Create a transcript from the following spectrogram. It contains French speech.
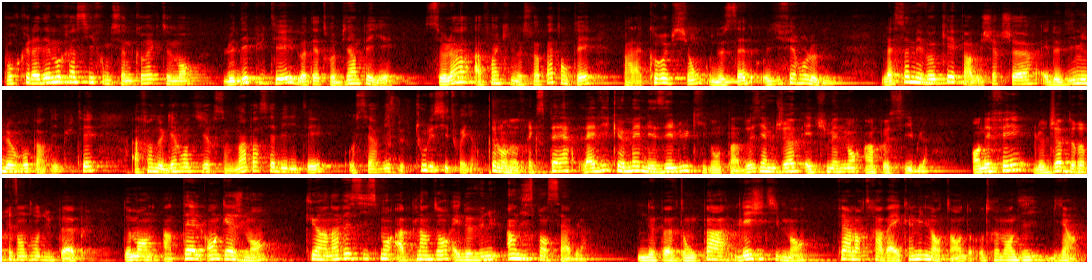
pour que la démocratie fonctionne correctement, le député doit être bien payé. Cela afin qu'il ne soit pas tenté par la corruption ou ne cède aux différents lobbies. La somme évoquée par le chercheur est de 10 000 euros par député afin de garantir son impartialité au service de tous les citoyens. Selon notre expert, la vie que mènent les élus qui ont un deuxième job est humainement impossible. En effet, le job de représentant du peuple demande un tel engagement qu'un investissement à plein temps est devenu indispensable. Ils ne peuvent donc pas légitimement faire leur travail comme ils l'entendent, autrement dit bien.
